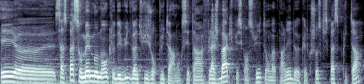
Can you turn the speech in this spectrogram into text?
Et euh, ça se passe au même moment que le début de 28 jours plus tard. Donc c'est un flashback, puisqu'ensuite on va parler de quelque chose qui se passe plus tard.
